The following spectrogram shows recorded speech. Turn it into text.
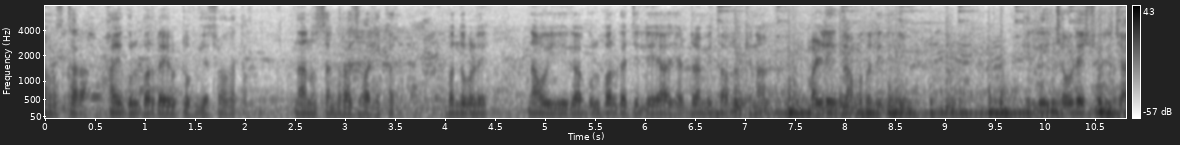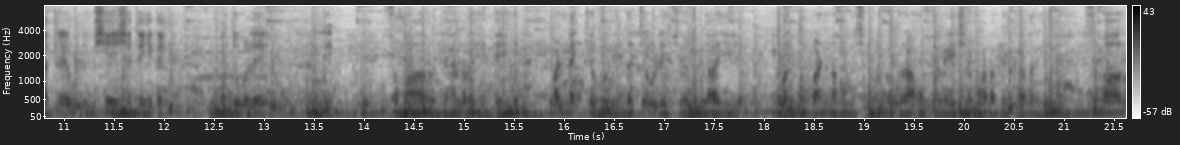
ನಮಸ್ಕಾರ. ಹಾಯ್, ಗುಲ್ಬರ್ಗ ಯೂಟ್ಯೂಬ್ಗೆ ಸ್ವಾಗತ. ನಾನು ಸಂಗರಾಜ್ ವಾಲಿಕರ್. ಬಂಧುಗಳೇ, ನಾವು ಈಗ ಗುಲ್ಬರ್ಗ ಜಿಲ್ಲೆಯ ಯಡ್ರಮಿ ತಾಲೂಕಿನ ಮಳ್ಳಿ ಗ್ರಾಮದಲ್ಲಿದ್ದೀವಿ. ಇಲ್ಲಿ ಚೌಡೇಶ್ವರಿ ಜಾತ್ರೆಯ ಒಂದು ವಿಶೇಷತೆ ಇದೆ. ಬಂಧುಗಳೇ, ಇಲ್ಲಿ ಸುಮಾರು ದಿನಗಳ ಹಿಂದೆ ಬಣ್ಣಕ್ಕೆ ಹೋಗಿದ್ದ ಚೌಡೇಶ್ವರಿ ತಾಯಿ ಇವತ್ತು ಬಣ್ಣ ಮುಗಿಸಿಕೊಂಡು ಗ್ರಾಮ ಪ್ರವೇಶ ಮಾಡಬೇಕಾದರೆ ಸುಮಾರು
